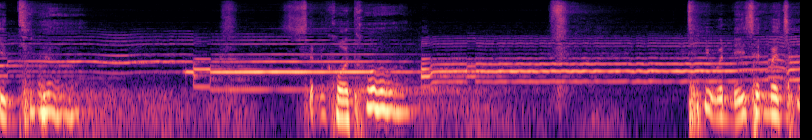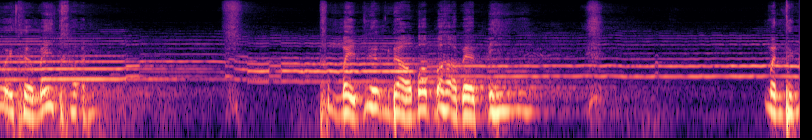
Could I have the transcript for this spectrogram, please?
อินทิราฉันขอโทษ ที่วันนี้ฉันมาช่วยเธอไม่ทันทำไมเรื่องราวบ้าๆแบบนี้ มันถึง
